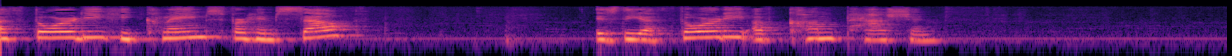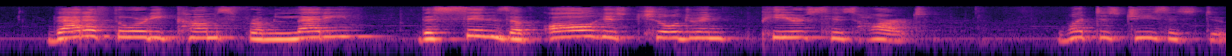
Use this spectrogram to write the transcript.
authority he claims for himself is the authority of compassion. That authority comes from letting the sins of all his children pierce his heart, what does Jesus do?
